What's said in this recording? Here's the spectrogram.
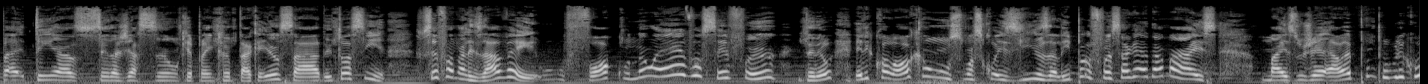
Pra, tem as cenas de ação que é para encantar a criançada. Então, assim, se você for analisar, velho, o foco não é você fã, entendeu? Ele coloca uns, umas coisinhas ali para o fã se agradar mais, mas o geral é para um público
